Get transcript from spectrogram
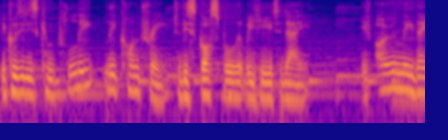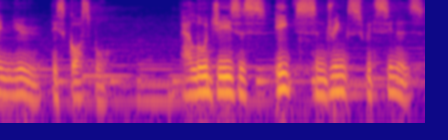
because it is completely contrary to this gospel that we hear today. If only they knew this gospel. Our Lord Jesus eats and drinks with sinners.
